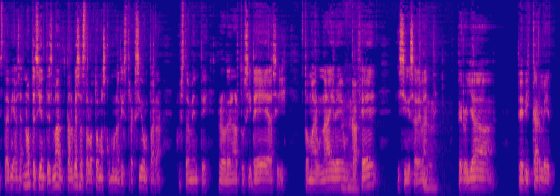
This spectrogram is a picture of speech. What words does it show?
está bien, o sea, no te sientes mal, tal vez hasta lo tomas como una distracción para justamente reordenar tus ideas y tomar un aire, un café y sigues adelante. Pero ya dedicarle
